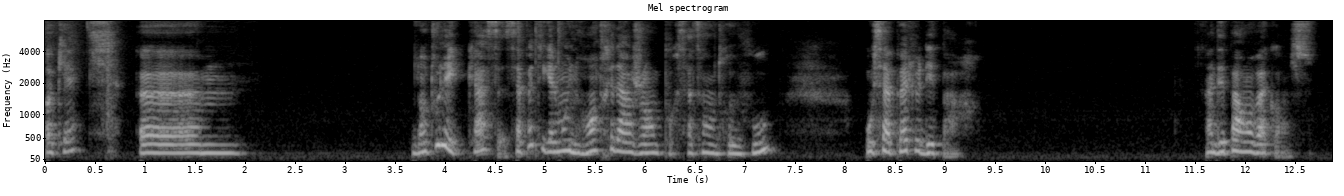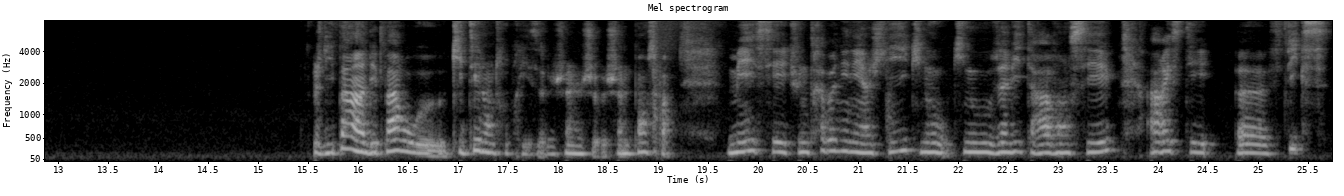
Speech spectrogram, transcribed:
Ok. Euh, dans tous les cas, ça, peut être également une rentrée d'argent pour certains d'entre vous, ou ça peut être le départ. Un départ en vacances. Je dis pas un départ ou euh, quitter l'entreprise, je, ne pense pas. Mais c'est une très bonne énergie qui nous, qui nous invite à avancer, à rester euh, fixe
